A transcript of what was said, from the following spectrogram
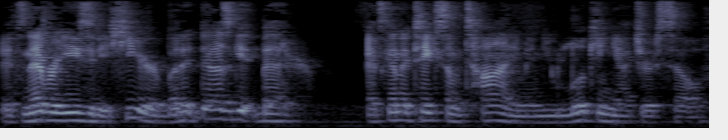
it's never easy to hear, but it does get better. It's going to take some time and you looking at yourself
